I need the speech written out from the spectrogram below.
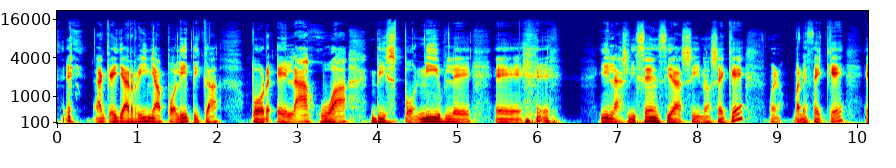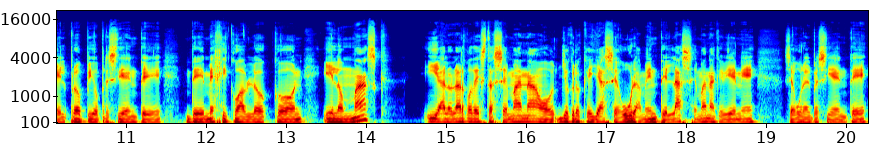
aquella riña política por el agua disponible eh, y las licencias y no sé qué. Bueno, parece que el propio presidente de México habló con Elon Musk y a lo largo de esta semana, o yo creo que ya seguramente la semana que viene, según el presidente,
